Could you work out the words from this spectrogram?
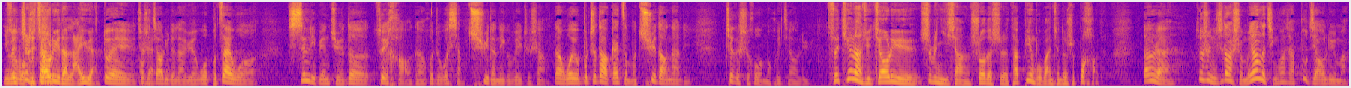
因为这是焦虑的来源。对，这是焦虑的来源。我不在我心里边觉得最好的或者我想去的那个位置上，但我又不知道该怎么去到那里。这个时候我们会焦虑。所以听上去焦虑，是不是你想说的是，它并不完全都是不好的？当然，就是你知道什么样的情况下不焦虑吗？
